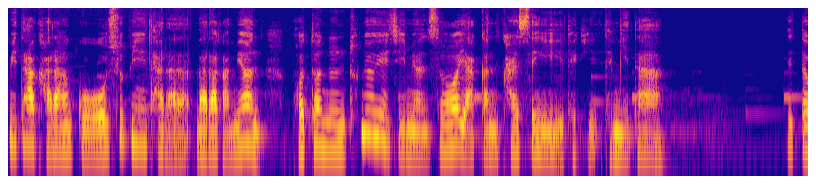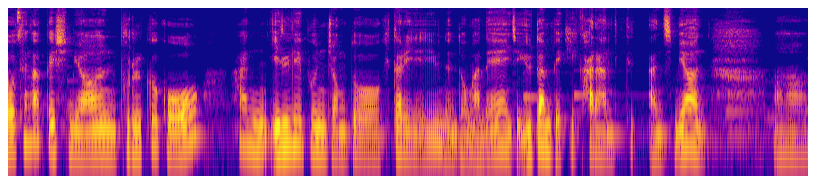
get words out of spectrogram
수분이 다 가라앉고 수분이 다 날아가면 버터는 투명해지면서 약간 갈색이 되기, 됩니다. 됐다고 생각되시면 불을 끄고 한 1, 2분 정도 기다리는 동안에 이제 유단백이 가라앉으면 어,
